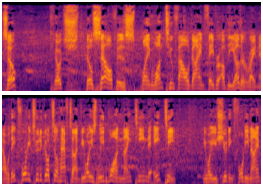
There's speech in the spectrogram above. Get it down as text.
So, Coach Bill Self is playing one two foul guy in favor of the other right now with 8.42 to go till halftime. BYU's lead one, 19 to 18. BYU shooting 49%,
